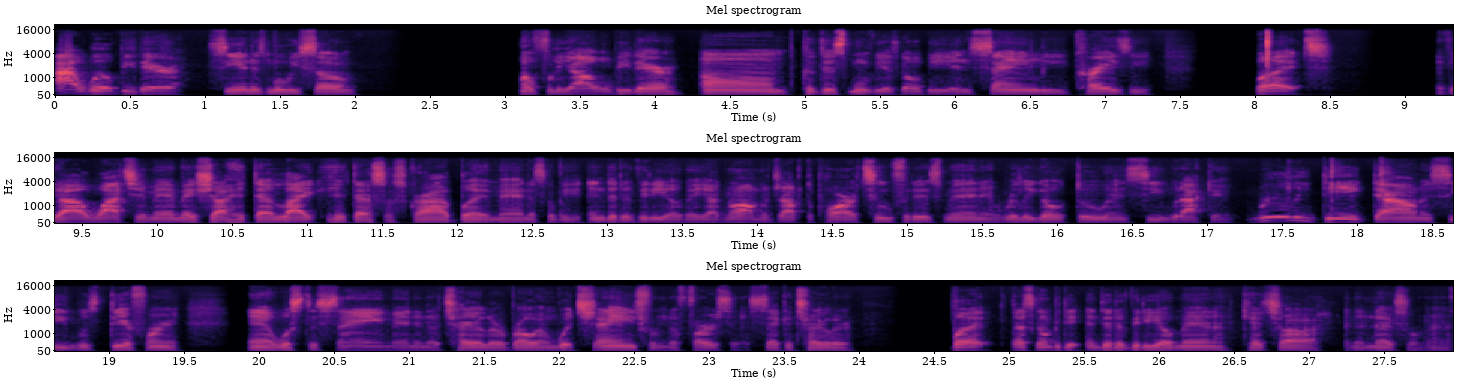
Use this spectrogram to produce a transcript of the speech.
I will be there seeing this movie, so hopefully y'all will be there. Um, because this movie is gonna be insanely crazy. But if y'all watching, man, make sure y'all hit that like, hit that subscribe button, man. That's gonna be the end of the video, man. Y'all know I'm gonna drop the part two for this, man, and really go through and see what I can really dig down and see what's different and what's the same, man, in the trailer, bro, and what changed from the first and the second trailer. But that's gonna be the end of the video, man. Catch y'all in the next one, man.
